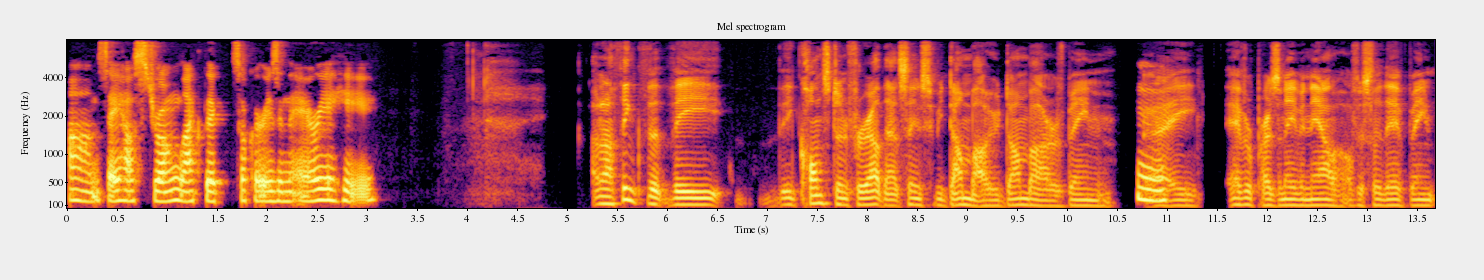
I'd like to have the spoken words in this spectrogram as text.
um, say how strong like the soccer is in the area here. and I think that the the constant throughout that seems to be Dunbar, who Dunbar have been Mm. a ever present even now. Obviously, they've been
